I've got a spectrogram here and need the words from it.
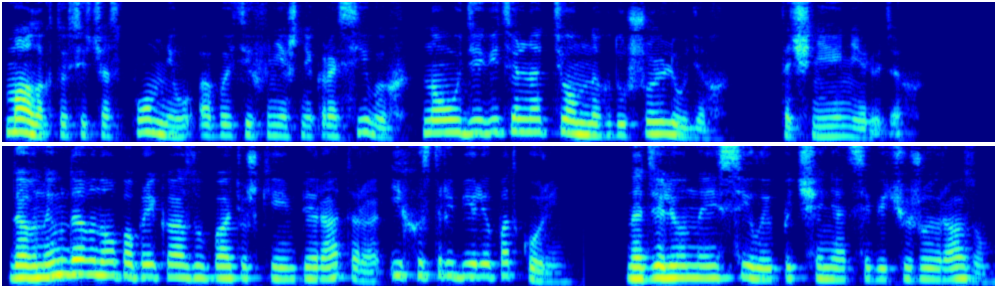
Мало кто сейчас помнил об этих внешне красивых, но удивительно темных душой людях. Точнее, не людях. Давным-давно по приказу батюшки-императора их истребили под корень. Наделенные силой подчинять себе чужой разум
